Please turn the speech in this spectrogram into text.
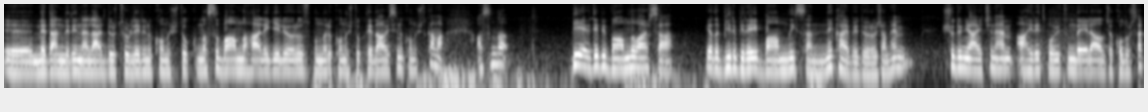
e, nedenleri nelerdir, türlerini konuştuk, nasıl bağımlı hale geliyoruz bunları konuştuk, tedavisini konuştuk ama aslında bir evde bir bağımlı varsa ya da bir birey bağımlıysa ne kaybediyor hocam? Hem şu dünya için hem ahiret boyutunu da ele alacak olursak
